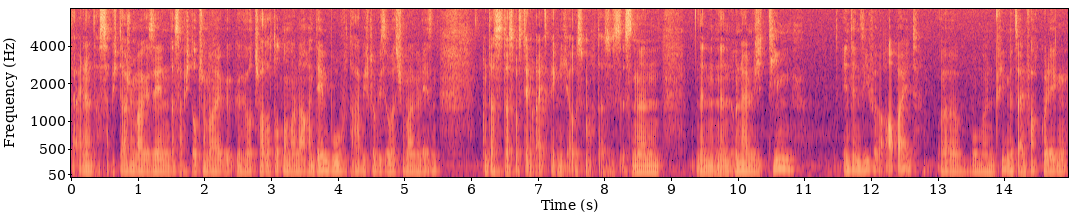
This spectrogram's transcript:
Der eine, das habe ich da schon mal gesehen, das habe ich dort schon mal gehört, schau doch dort nochmal nach an dem Buch, da habe ich glaube ich sowas schon mal gelesen. Und das ist das, was den Reiz eigentlich ausmacht. Also es ist ein, ein, ein unheimliches Team, intensive Arbeit, wo man viel mit seinen Fachkollegen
